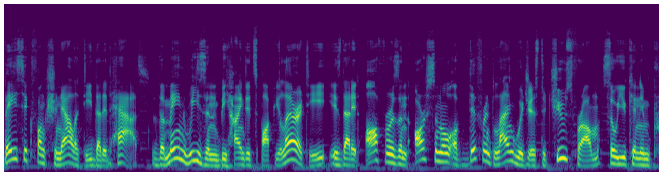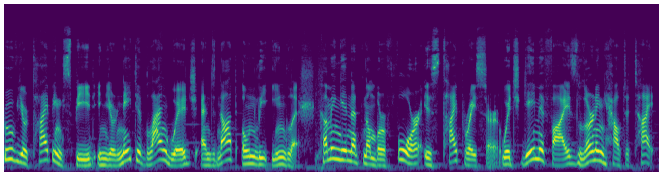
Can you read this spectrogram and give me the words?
basic functionality that it has. The main reason behind its popularity is that it offers an arsenal of different languages to choose from so you can improve your typing speed in your native language and not only English. Coming in at number 4 is TypeRacer, which gamifies learning how to type.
